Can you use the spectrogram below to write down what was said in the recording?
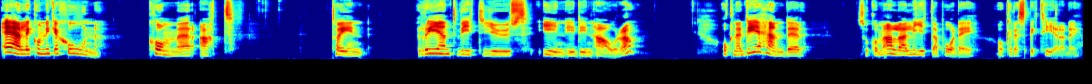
ärlig kommunikation kommer att ta in rent vitt ljus in i din aura. Och när det händer så kommer alla lita på dig och respektera dig.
